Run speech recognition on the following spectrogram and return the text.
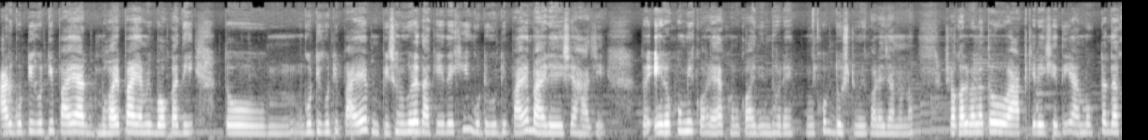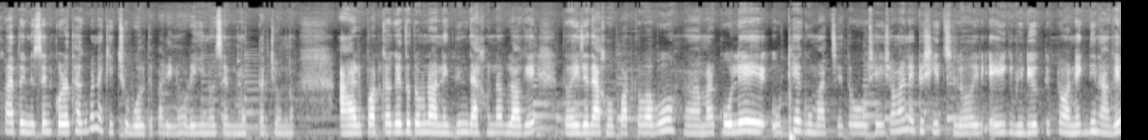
আর গুটি গুটি পায়ে, আর ভয় পায় আমি বকা দিই। তো গুটি গুটি পায়ে পিছন ঘুরে তাকিয়ে দেখি, গুটি গুটি পায়ে বাইরে এসে হাজির। তো এরকমই করে এখন কয়দিন ধরে। খুব দুষ্টুমি করে, জানো না। সকালবেলা তো আটকে রেখে দিই। আর মুখটা দেখো, এত ইনোসেন্ট করে থাকবে না, কিচ্ছু বলতে পারি না, ওর ইনোসেন্ট মুখটার জন্য। আর পটকাকে তো তোমরা অনেক দিন দেখো না ব্লগে তো এই যে দেখো পটকাবাবু আহ, আমার কোলে উঠে ঘুমাচ্ছে। তো সেই সময় না একটু শীত ছিল এই- এই ভিডিও ক্লিপটা অনেক দিন আগে।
